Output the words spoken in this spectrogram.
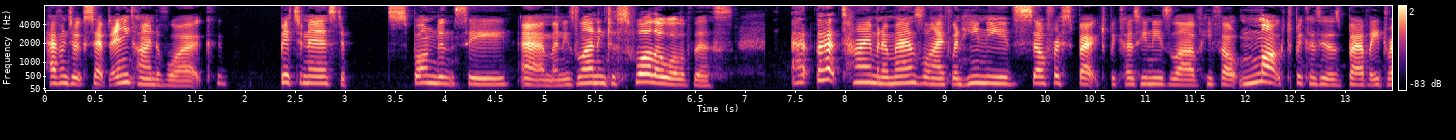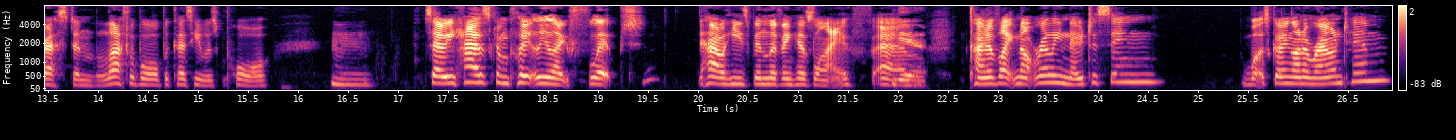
having to accept any kind of work, bitterness, despondency, um, and he's learning to swallow all of this. At that time in a man's life when he needs self respect because he needs love, he felt mocked because he was badly dressed and laughable because he was poor. Mm. So he has completely like flipped how he's been living his life. Um, Yeah. Kind of like not really noticing what's going on around him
